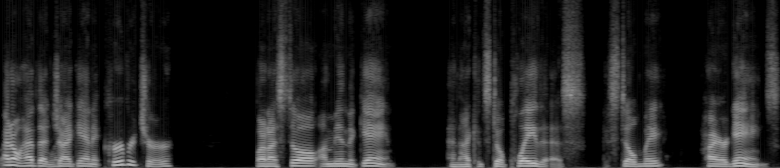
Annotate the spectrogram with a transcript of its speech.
I don't have that gigantic curvature, but I still, I'm in the game and I can still play this, still make higher gains.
